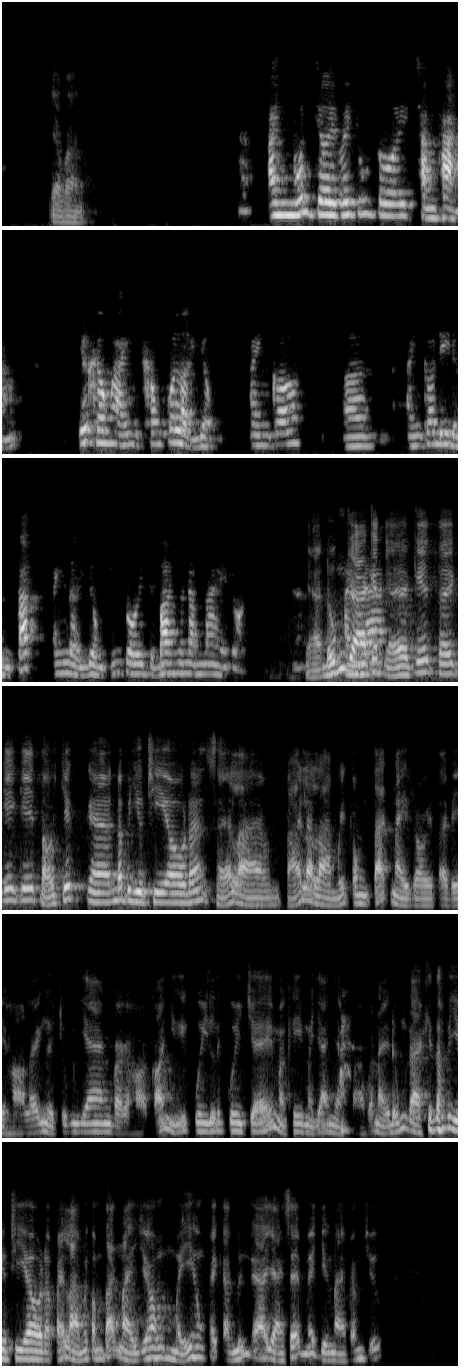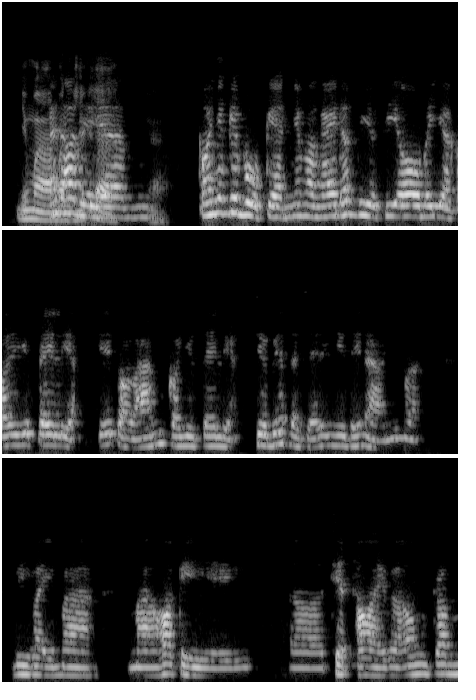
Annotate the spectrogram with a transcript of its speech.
Dạ vâng. Anh muốn chơi với chúng tôi sòng phẳng chứ không anh không có lợi dụng anh có ờ, anh có đi đường tắt anh lợi dụng chúng tôi từ bao nhiêu năm nay rồi Dạ, đúng Thành ra ra- cái cái cái cái cái tổ chức ờ, WTO đó sẽ là phải là làm cái công tác này rồi tại vì họ là người trung gian và họ có những cái quy quy chế mà khi mà gia nhập vào cái này đúng ra cái WTO đã phải làm cái công tác này chứ không Mỹ không phải cần đứng ra dàn xếp mấy chuyện này phải không chú? Nhưng mà cái mình đó thì là ờ, dạ. Có những cái vụ kiện nhưng mà ngay WTO bây giờ như tê liệt cái tòa án như tê liệt. Chưa biết là sẽ như thế nào nhưng mà vì vậy mà mà Hoa Kỳ ờ, thiệt thòi và ông Trump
